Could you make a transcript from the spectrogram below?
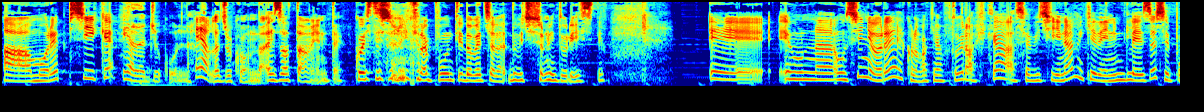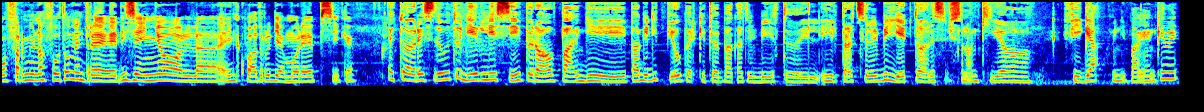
a Amore e Psiche e alla Gioconda. E alla Gioconda, esattamente. Questi sono i tre punti dove, dove ci sono i turisti. E, e un, un, signore con la macchina fotografica si avvicina, mi chiede in inglese se può farmi una foto mentre disegno il, il quadro di Amore e Psiche. E tu avresti dovuto dirgli sì, però paghi, paghi di più perché tu hai pagato il, biglietto, il, il prezzo del biglietto, adesso ci sono anch'io figa, quindi paghi anche me.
